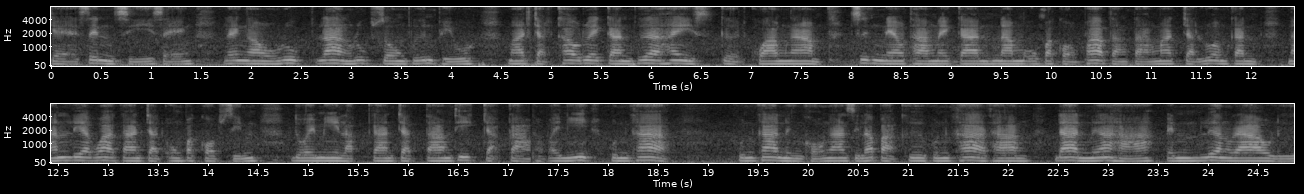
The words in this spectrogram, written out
แก่เส้นสีแสง และเงารูปร่างรูปทรงพื้นผิว มาจัดเข้าด้วยกันเพื่อให้เกิดความงาม ซึ่งแนวทางในการนำองค์ประกอบภาพต่างๆ มาจัดร่วมกัน นั้นเรียกว่าการจัดองค์ประกอบศิลป์ โดยมีหลักการจัดตามที่จะกล่าวต่อไปนี้คุณค่า คุณค่าหนึ่งของงานศิลปะคือคุณค่าทางด้านเนื้อหาเป็นเรื่องราวหรือ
